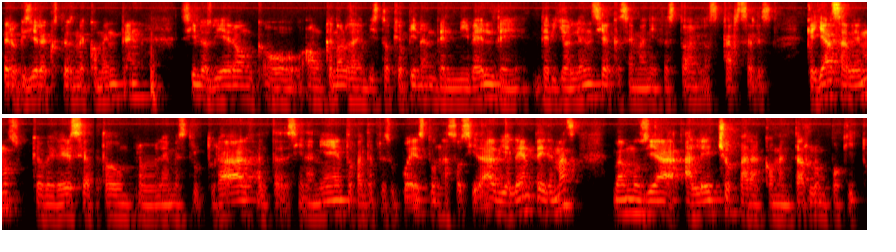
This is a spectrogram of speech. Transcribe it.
pero quisiera que ustedes me comenten si los vieron o aunque no los hayan visto, qué opinan del nivel de, de violencia que se manifestó en las cárceles, que ya sabemos que obedece a todo un problema estructural, falta de hacinamiento, falta de presupuesto, una sociedad violenta y demás. Vamos ya al hecho para comentarlo un poquito.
